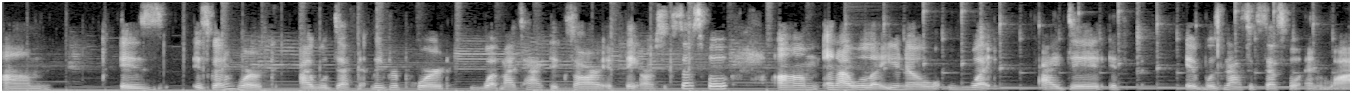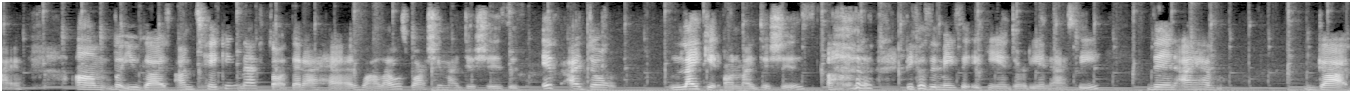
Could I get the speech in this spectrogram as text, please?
um, is is going to work. I will definitely report what my tactics are if they are successful, um, and I will let you know what I did if it was not successful and why. Um, but you guys, I'm taking that thought that I had while I was washing my dishes is if I don't like it on my dishes because it makes it icky and dirty and nasty, then I have got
